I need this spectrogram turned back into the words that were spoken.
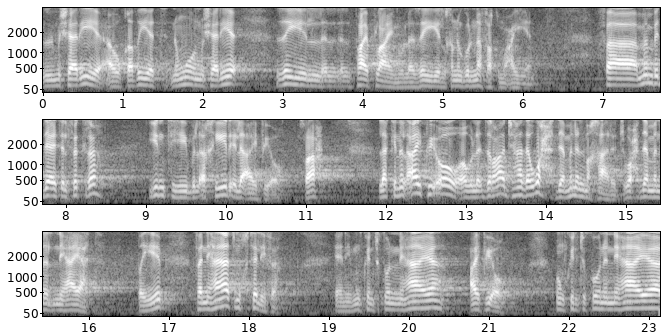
المشاريع أو قضية نمو المشاريع زي ال pipeline ولا زي خلينا نقول نفق معين فمن بداية الفكرة ينتهي بالأخير إلى IPO صح؟ لكن ال IPO أو الإدراج هذا وحدة من المخارج وحدة من النهايات. طيب؟ فالنهايات مختلفة. يعني ممكن تكون النهايه IPO ممكن تكون النهاية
